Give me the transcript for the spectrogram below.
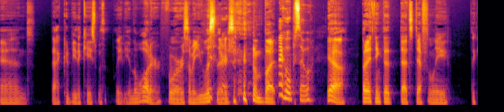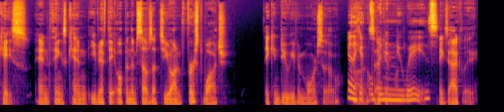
and that could be the case with Lady in the Water for some of you listeners. but I hope so. yeah, but I think that that's definitely the case, and things can even if they open themselves up to you on first watch, they can do even more so. Yeah, they can open in watch. new ways, Exactly.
